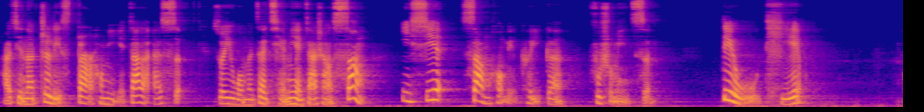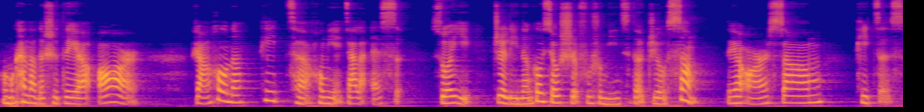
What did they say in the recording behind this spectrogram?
而且呢，这里 star 后面也加了 s。所以我们在前面加上 some 一些，some 后面可以跟复数名词。第五题，我们看到的是 there are，然后呢，pizza 后面也加了 s，所以这里能够修饰复数名词的只有 some。There are some pizzas，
